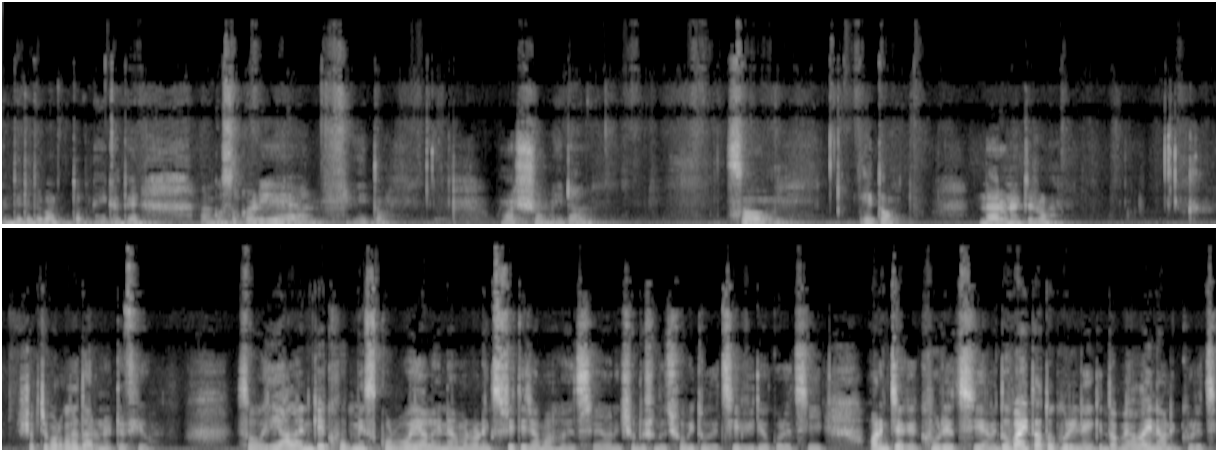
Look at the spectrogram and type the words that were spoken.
কিন্তু এটাতে বাথটাব নেই, এখানে গোসল করিয়ে আর এই তো ওয়াশরুম এটা। সো এই তো, দারুণ একটা রুম সবচেয়ে বড় কথা দারুণ একটা ভিউ সো এই আলাইনকে খুব মিস করব। এই আলাইনে আমার অনেক স্মৃতি জমা হয়েছে, অনেক সুন্দর সুন্দর ছবি তুলেছি ভিডিও করেছি, অনেক জায়গায় ঘুরেছি। আমি দুবাই তত ঘুরি নাই, কিন্তু আমি আলাইনে অনেক ঘুরেছি।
